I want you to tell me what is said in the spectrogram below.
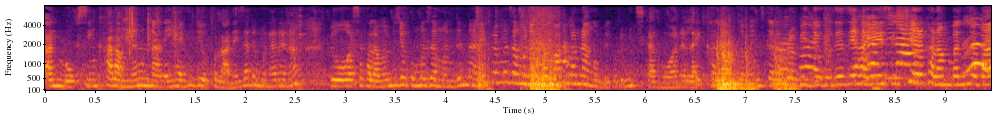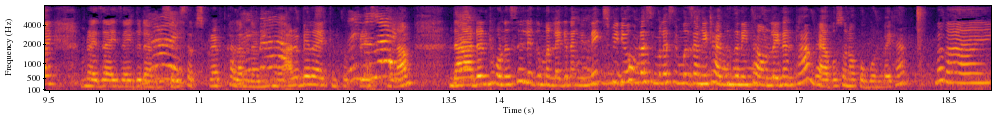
आनबक्सिं खालामनो होननानैहाय भिडिअखौ लानाय जादोंमोन आरो ना थ' आसा खालामो भिडिअखौ मोजां मोनगोन होननानै ओमफ्राय मोजां मोनोबा मा खालामनांगौ बेखौथ' मिथिखागौआनो लाइक खालाम कमेन्ट्स खालाम ओमफ्राय भिडिअखौ जे जे हायो एसे शेयार खालामबानो जाबाय ओमफ्राय जाय जाय गोदान बिसोर साबस्क्राइब खालामनानै हो आरो बेल आइकनखौ प्रेस खालाम दा दोनथ'नोसै लोगो मोनलायगोन आंनि नेक्स्ट भिडिअ होमब्लासो मोजाङै था गोजोनै था अनलायनानै था ओमफ्राय आब' सनाखौ बनबाय था बाय बाय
